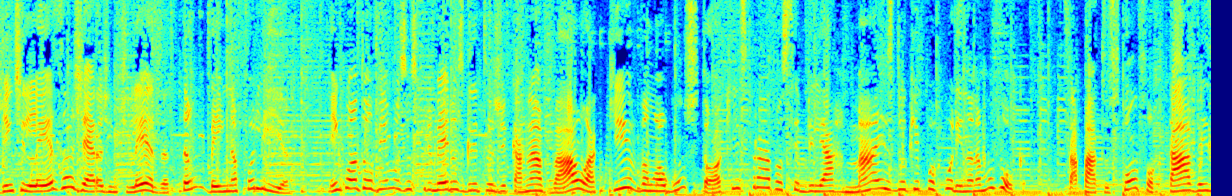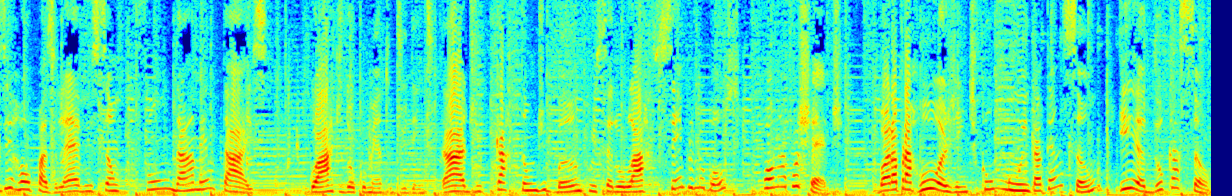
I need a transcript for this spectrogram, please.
Gentileza gera gentileza também na folia. Enquanto ouvimos os primeiros gritos de carnaval, aqui vão alguns toques para você brilhar mais do que purpurina na muvuca. Sapatos confortáveis e roupas leves são fundamentais. Guarde documento de identidade, cartão de banco e celular sempre no bolso ou na pochete. Bora pra rua, gente, com muita atenção e educação.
